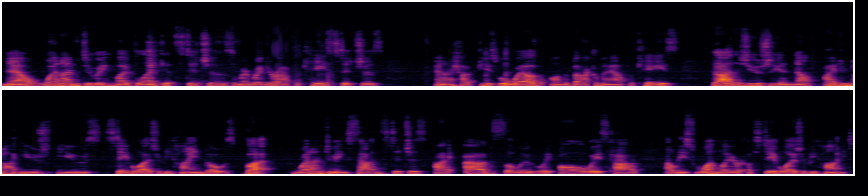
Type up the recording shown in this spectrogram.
Now, when I'm doing my blanket stitches or my regular applique stitches, and I have fusible web on the back of my appliques, that is usually enough. I do not use, use stabilizer behind those, but when I'm doing satin stitches, I absolutely always have at least one layer of stabilizer behind.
